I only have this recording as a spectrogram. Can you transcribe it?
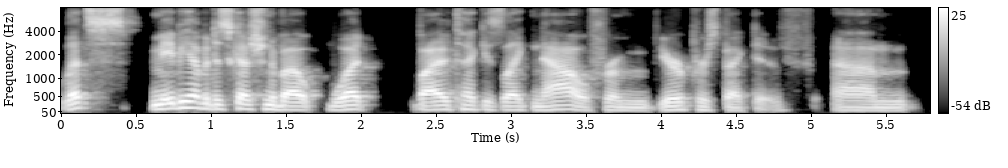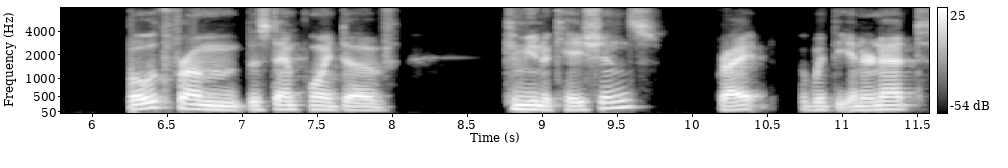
Let's maybe have a discussion about what biotech is like now from your perspective, um, both from the standpoint of communications, right, with the internet.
